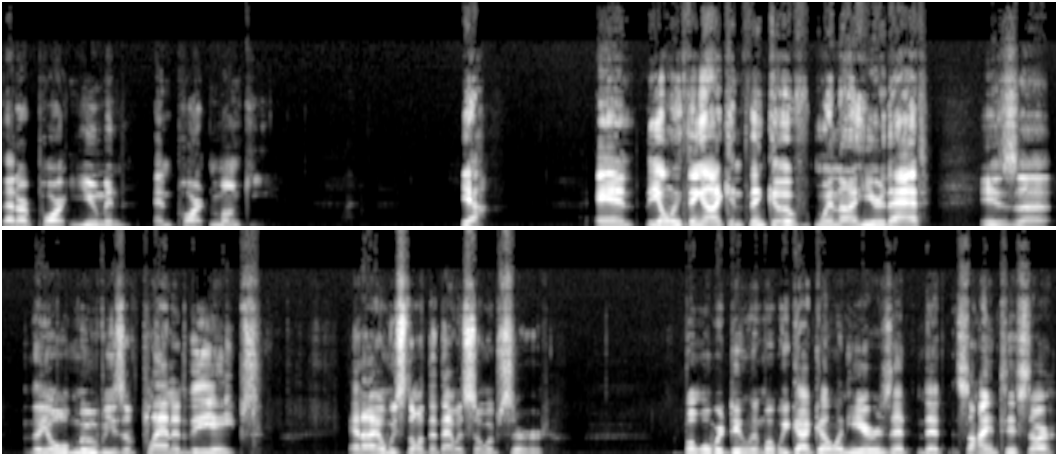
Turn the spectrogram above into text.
that are part human and part monkey. Yeah. And the only thing I can think of when I hear that is uh, the old movies of Planet of the Apes. And I always thought that that was so absurd. But what we're doing, what we got going here is that, that scientists are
